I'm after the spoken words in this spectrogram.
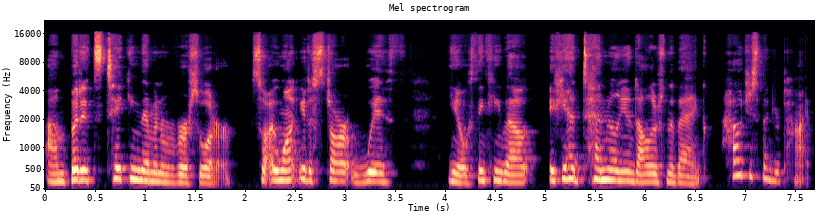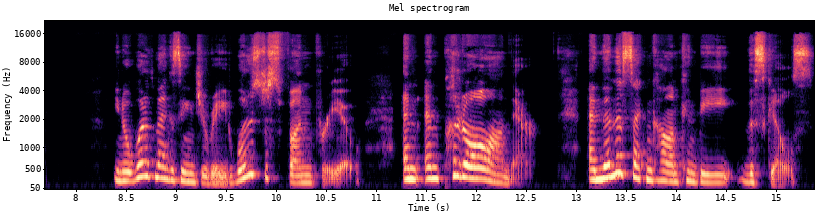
um, but it's taking them in reverse order. So I want you to start with, you know, thinking about if you had $10 million in the bank, how would you spend your time? You know, what are the magazines you read? What is just fun for you? And, and put it all on there. And then the second column can be the skills.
